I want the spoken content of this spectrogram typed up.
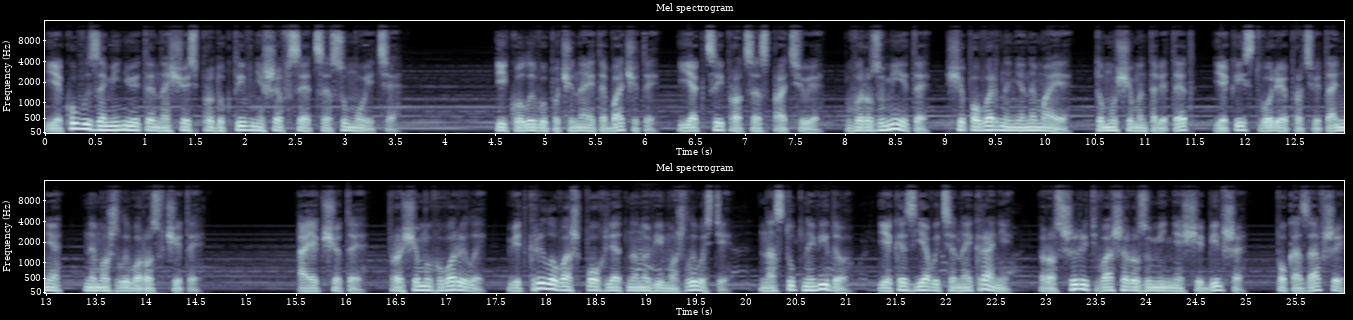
яку ви замінюєте на щось продуктивніше, все це сумується. І коли ви починаєте бачити, як цей процес працює, ви розумієте, що повернення немає, тому що менталітет, який створює процвітання, неможливо розвчити. А якщо те, про що ми говорили, відкрило ваш погляд на нові можливості, наступне відео, яке з'явиться на екрані, розширить ваше розуміння ще більше, показавши,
